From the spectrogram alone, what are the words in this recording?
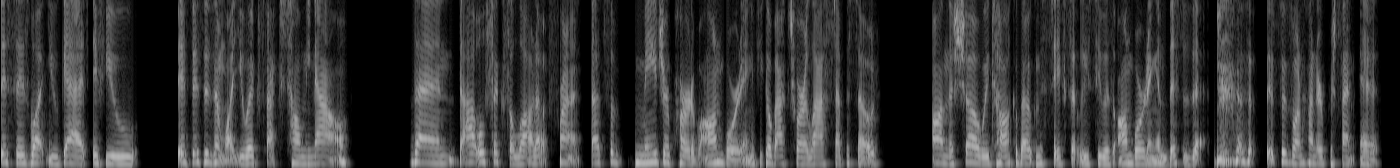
this is what you get if you if this isn't what you expect, tell me now, then that will fix a lot up front. That's a major part of onboarding. If you go back to our last episode on the show, we talk about mistakes that we see with onboarding, and this is it. this is 100% it.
